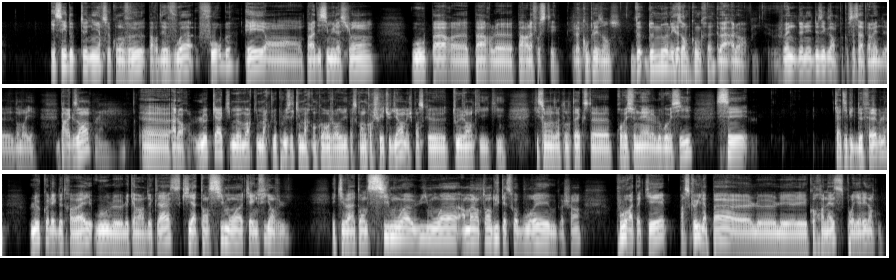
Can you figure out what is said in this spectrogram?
essayer d'obtenir ce qu'on veut par des voies fourbes et par la dissimulation ou par, euh, la fausseté. De la complaisance. Donne-nous un exemple concret. Eh ben, alors, je vais donner deux exemples, comme ça, ça va permettre de- d'embrayer. Par exemple, euh, alors, le cas qui me marque, qui me marque le plus et qui me marque encore aujourd'hui, parce qu'encore je suis étudiant, mais je pense que tous les gens qui, qui, qui sont dans un contexte euh, professionnel le voient aussi, c'est, cas typique de faible, le collègue de travail ou le, le camarade de classe qui attend six mois, qui a une fille en vue, et qui va attendre six mois, huit mois, un malentendu, qu'elle soit bourrée ou machin, pour attaquer, parce qu'il n'a pas euh, le- les, les cojones pour y aller d'un coup.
